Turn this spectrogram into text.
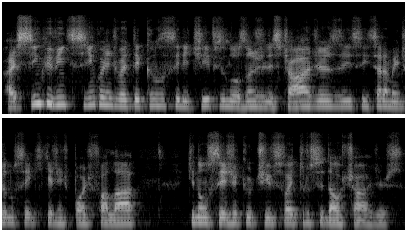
Às 5h25 a gente vai ter Kansas City Chiefs e Los Angeles Chargers e sinceramente eu não sei o que, que a gente pode falar que não seja que o Chiefs vai trucidar o Chargers.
